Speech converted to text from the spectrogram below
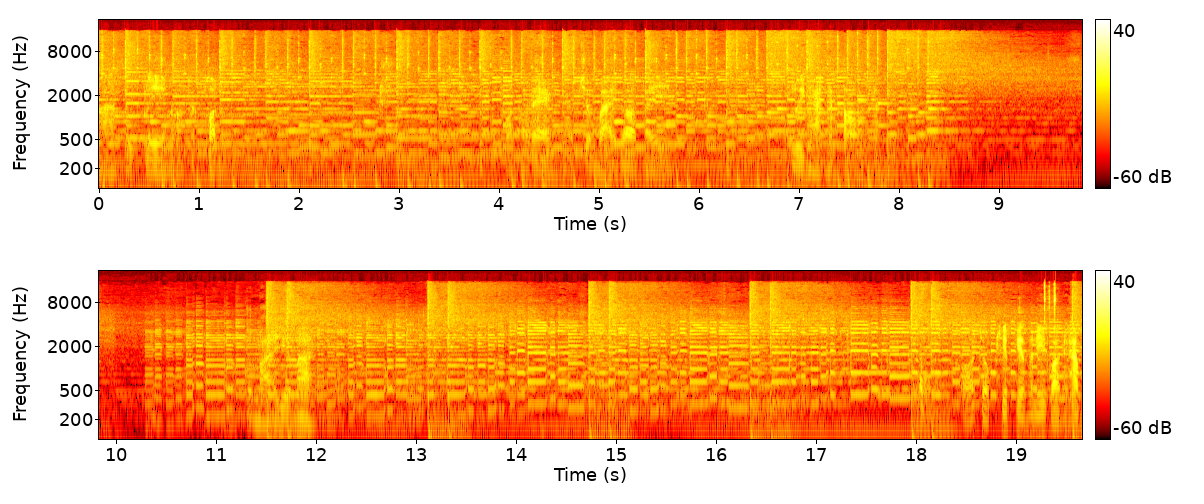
มาปลูกเปลนอนพักผ่อน แรงครับช่วงบ่ายก็ไปลุยงานกันต่อครับต้นไม้เยอะมากขอจบคลิปเพียงเท่านี้ก่อนนะครับ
